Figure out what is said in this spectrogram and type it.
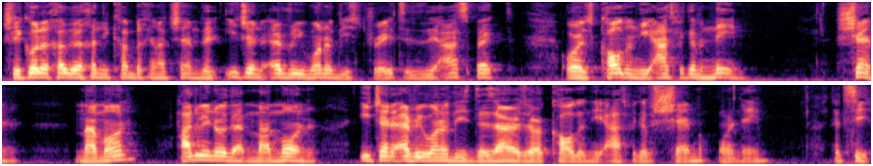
That each and every one of these traits is the aspect, or is called in the aspect of a name. Shem. Mammon. How do we know that Mammon, each and every one of these desires are called in the aspect of Shem, or name? Let's see.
